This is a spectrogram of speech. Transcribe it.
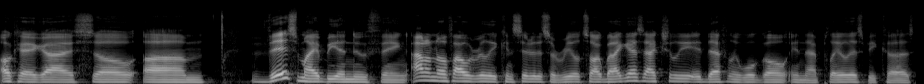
Okay, guys. So, um, this might be a new thing. I don't know if I would really consider this a real talk, but I guess actually it definitely will go in that playlist because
